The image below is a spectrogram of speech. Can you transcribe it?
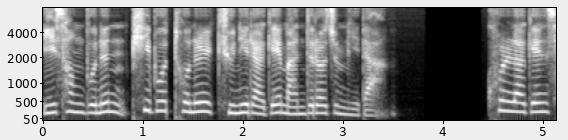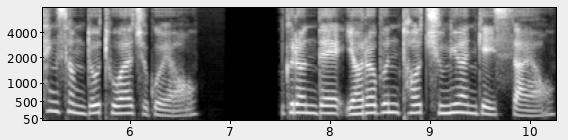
이 성분은 피부 톤을 균일하게 만들어줍니다. 콜라겐 생성도 도와주고요. 그런데 여러분 더 중요한 게 있어요.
